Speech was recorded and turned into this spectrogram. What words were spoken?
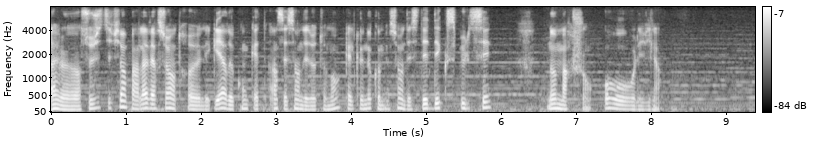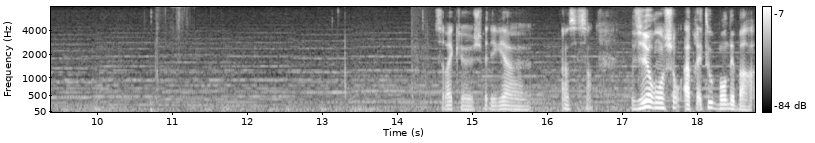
Alors, se justifiant par l'aversion entre les guerres de conquête incessantes des Ottomans, quelques nos commerçants ont décidé d'expulser nos marchands. Oh, les vilains. C'est vrai que je fais des guerres euh, incessantes. Vieux ronchon, après tout, bon débarras.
